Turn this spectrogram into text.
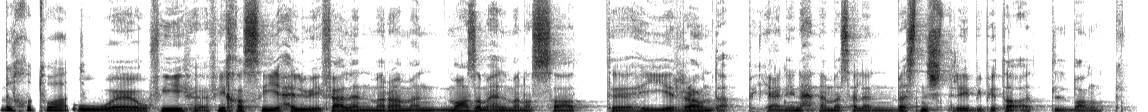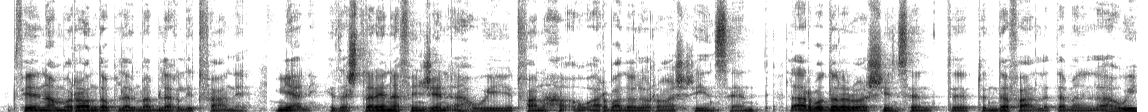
بالخطوات. وفي في خاصية حلوة فعلا مرام عند معظم هالمنصات هي ال round up يعني نحن مثلا بس نشتري ببطاقة البنك. فينا نعمل round up للمبلغ اللي دفعناه يعني إذا اشترينا فنجان قهوة دفعنا حقه 4 دولار و20 سنت. ال 4 دولار و20 سنت بتندفع لثمن القهوة.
